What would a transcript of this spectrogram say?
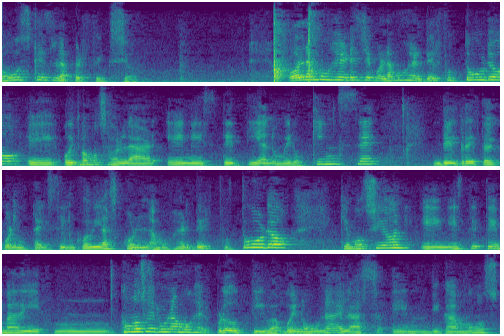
busques la perfección. Hola mujeres, llegó la mujer del futuro. Eh, hoy vamos a hablar en este día número 15 del reto de 45 días con la mujer del futuro. Qué emoción en este tema de mm, cómo ser una mujer productiva. Bueno, una de las, em, digamos,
